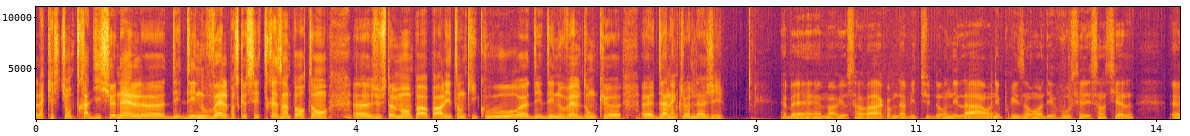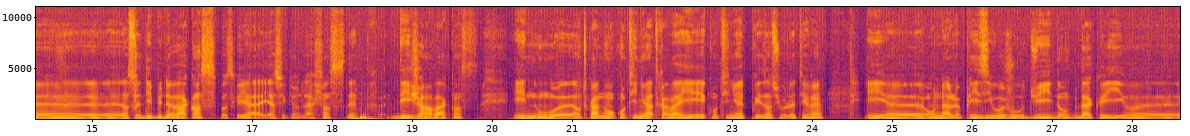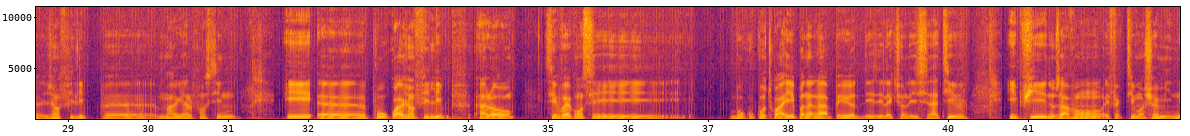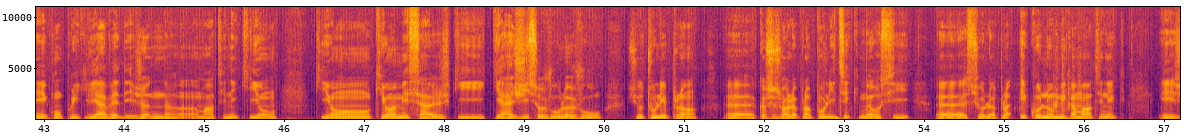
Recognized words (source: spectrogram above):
la question traditionnelle des, nouvelles parce que c'est très important justement par, les temps qui courent des, nouvelles donc d'Alain Claude Lagier. Eh bien Mario ça va. Comme d'habitude on est là on est présent au rendez-vous c'est l'essentiel dans ce début de vacances parce qu'il y, a ceux qui ont de la chance d'être déjà en vacances. Et nous en tout cas nous on continue à travailler continue à être présent sur le terrain et euh, on a le plaisir aujourd'hui donc d'accueillir euh, Jean-Philippe euh, Marie-Alphonsine. Et pourquoi Jean-Philippe? Alors, c'est vrai qu'on s'est beaucoup côtoyé pendant la période des élections législatives. Et puis, nous avons effectivement cheminé et compris qu'il y avait des jeunes en Martinique qui ont, qui ont, qui ont un message, qui, qui agissent au jour le jour sur tous les plans, que ce soit le plan politique, mais aussi euh, sur le plan économique en Martinique. Et,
